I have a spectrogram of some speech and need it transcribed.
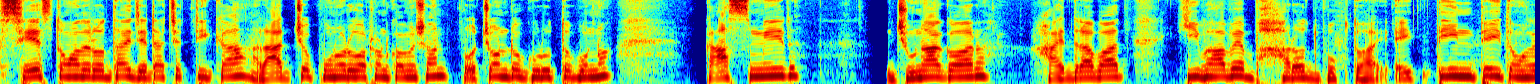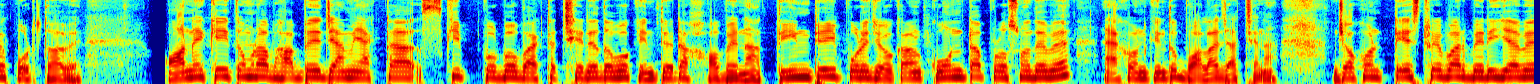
শেষ তোমাদের অধ্যায়, যেটা হচ্ছে টিকা, রাজ্য পুনর্গঠন কমিশন, প্রচণ্ড গুরুত্বপূর্ণ। কাশ্মীর, জুনাগড়, হায়দ্রাবাদ, কীভাবে ভারতভুক্ত হয়? এই তিনটেই তোমাকে পড়তে হবে। অনেকেই তোমরা ভাববে যে আমি একটা স্কিপ করব বা একটা ছেড়ে দেবো, কিন্তু এটা হবে না। তিনটেই পড়ে যাও, কারণ কোনটা প্রশ্ন দেবে এখন কিন্তু বলা যাচ্ছে না। যখন টেস্ট পেপার বেরিয়ে যাবে,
